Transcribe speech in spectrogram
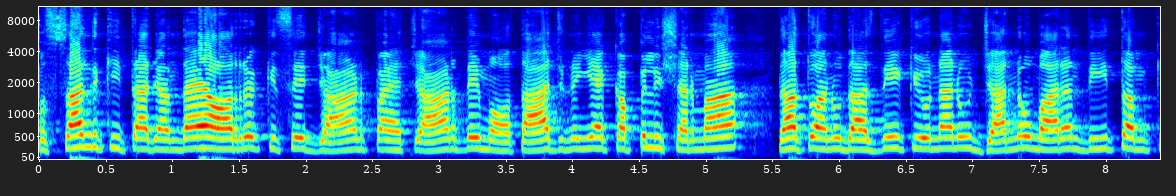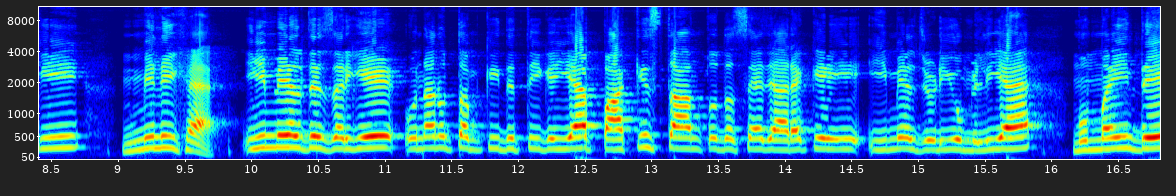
ਪਸੰਦ ਕੀਤਾ ਜਾਂਦਾ ਹੈ ਔਰ ਕਿਸੇ ਜਾਣ ਪਹਿਚਾਣ ਦੇ ਮੁਹਤਾਜ ਨਹੀਂ ਹੈ। ਕਪਿਲ ਸ਼ਰਮਾ ਤਾਂ ਤੁਹਾਨੂੰ ਦੱਸ ਦਈਏ ਕਿ ਉਹਨਾਂ ਨੂੰ ਜਾਨੋਂ ਮਾਰਨ ਦੀ ਧਮਕੀ ਮਿਲੀ ਹੈ। ਈਮੇਲ ਦੇ ਜ਼ਰੀਏ ਉਹਨਾਂ ਨੂੰ ਧਮਕੀ ਦਿੱਤੀ ਗਈ ਹੈ। ਪਾਕਿਸਤਾਨ ਤੋਂ ਦੱਸਿਆ ਜਾ ਰਿਹਾ ਕਿ ਇਹ ਈਮੇਲ ਜਿਹੜੀ ਉਹ ਮਿਲੀ ਹੈ ਮੁੰਬਈ ਦੇ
